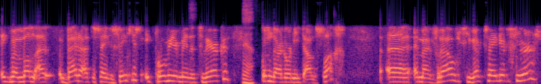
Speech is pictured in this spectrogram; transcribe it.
ik ben man uit, bijna uit de zeven vinkjes. Ik probeer minder te werken. Ja. Kom daardoor niet aan de slag. Eh, en mijn vrouw, die werkt 32 uur.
